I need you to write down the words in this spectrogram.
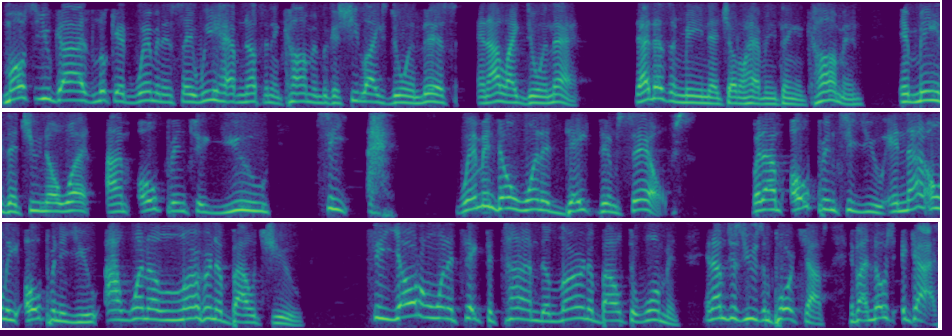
most of you guys look at women and say we have nothing in common because she likes doing this and I like doing that. That doesn't mean that y'all don't have anything in common. It means that you know what? I'm open to you. See, women don't want to date themselves, but I'm open to you. And not only open to you, I want to learn about you. See, y'all don't want to take the time to learn about the woman. And I'm just using pork chops. If I know, guys,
